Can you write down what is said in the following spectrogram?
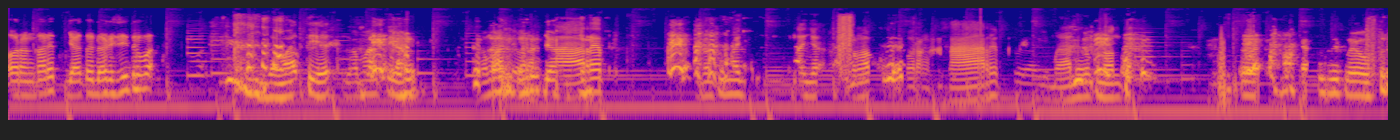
orang karet jatuh dari situ pak. Udah mati ya. nggak mati. Nggak mati orang karet. Nggak cuma nanya orang karet. Gimana lu penonton? Flyover.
